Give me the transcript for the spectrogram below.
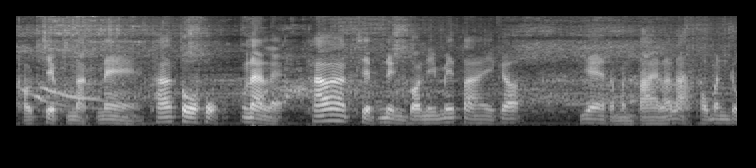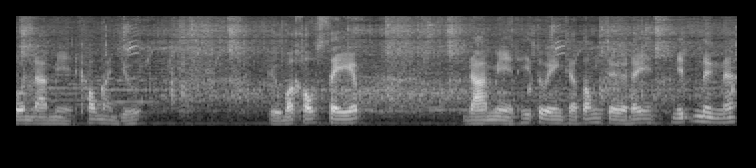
เขาเจ็บหนักแน่ ถ้าตัวหกนั่นแหละ ถ้าเจ็ดหนึ่งตอนนี้ไม่ตายก็แย่แต่มันตายแล้วล่ะ เพราะมันโดนดาเมจเข้ามาเยอะ ถือว่าเขาเซฟ ดาเมจที่ตัวเองจะต้องเจอได้นิดนึงนะ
